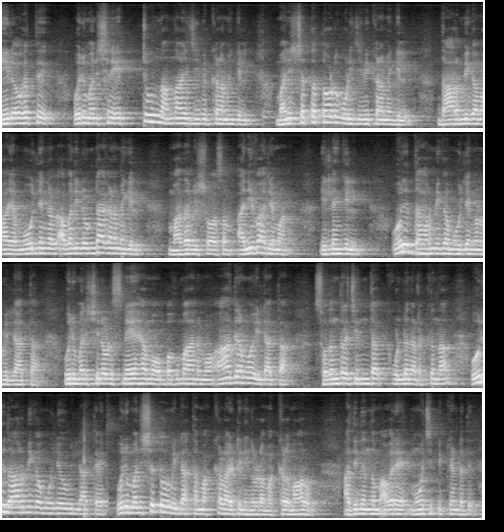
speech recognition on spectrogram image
ഈ ലോകത്ത് ഒരു മനുഷ്യനെ ഏറ്റവും നന്നായി ജീവിക്കണമെങ്കിൽ മനുഷ്യത്വത്തോടു കൂടി ജീവിക്കണമെങ്കിൽ ധാർമ്മികമായ മൂല്യങ്ങൾ അവനിൽ ഉണ്ടാകണമെങ്കിൽ മതവിശ്വാസം അനിവാര്യമാണ്. ഇല്ലെങ്കിൽ ഒരു ധാർമ്മിക മൂല്യങ്ങളുമില്ലാത്ത ഒരു മനുഷ്യനോട് സ്നേഹമോ ബഹുമാനമോ ആദരമോ ഇല്ലാത്ത സ്വതന്ത്ര ചിന്ത കൊണ്ട് നടക്കുന്ന ഒരു ധാർമ്മിക മൂല്യവുമില്ലാത്ത ഒരു മനുഷ്യത്വവുമില്ലാത്ത മക്കളായിട്ട് നിങ്ങളുടെ മക്കൾ മാറും. അതിൽ നിന്നും അവരെ മോചിപ്പിക്കേണ്ടത്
